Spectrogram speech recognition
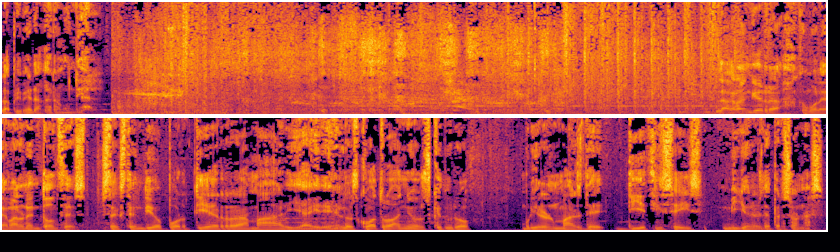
la Primera Guerra Mundial. La Gran Guerra, como la llamaron entonces, se extendió por tierra, mar y aire. En los cuatro años que duró, murieron más de 16 millones de personas.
